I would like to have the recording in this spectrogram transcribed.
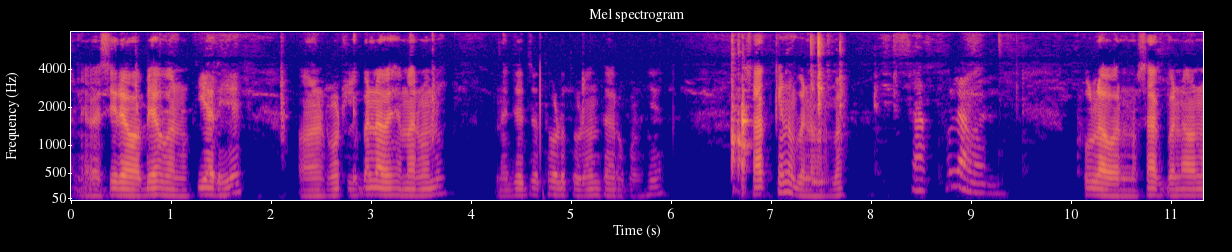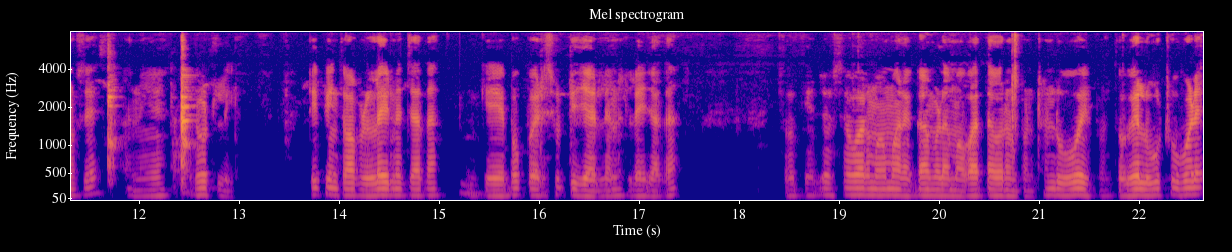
અને હવે સિરાવા બેહવાનું તૈયારી છે. રોટલી બનાવે છે મારી મમ્મી. અને જો જો થોડું થોડું અંધારું પણ છે. શાક કેનું બનાવવાનું બા? શાક ફુલાવાનું ફુલાવરનું શાક બનાવવાનું છે અને રોટલી. ટિફિન તો આપણે લઈ નથી જતા. કે બપોરે છૂટી જાય એટલે નથી લઈ જતા. તો કે જો સવારમાં અમારે ગામડામાં વાતાવરણ પણ ઠંડુ હોય પણ તો વહેલું ઉઠવું પડે.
